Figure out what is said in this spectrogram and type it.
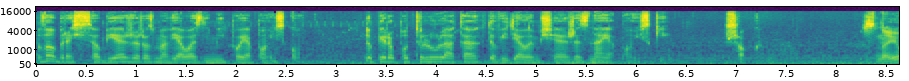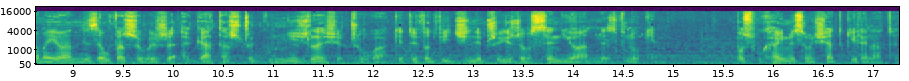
Wyobraź sobie, że rozmawiała z nimi po japońsku. Dopiero po tylu latach dowiedziałem się, że zna japoński. Szok. Znajome Joanny zauważyły, że Agata szczególnie źle się czuła, kiedy w odwiedziny przyjeżdżał syn Joanny z wnukiem. Posłuchajmy sąsiadki Renaty.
